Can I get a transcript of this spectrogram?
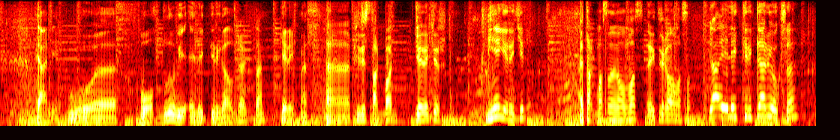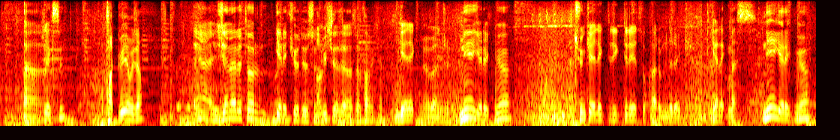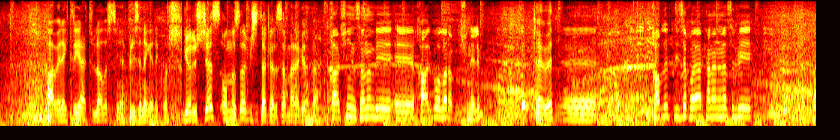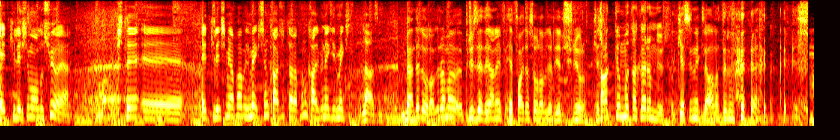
yani bu e, voltlu bir elektrik alacaksan gerekmez. priz takmak gerekir. Niye gerekir? E takmasına ne olmaz? Elektrik alamazsın. Ya elektrikler yoksa Ee, diyeceksin. takviye yapacağım. Yani jeneratör gerekiyor diyorsun. Tabii ki de jeneratör tabii ki. Gerekmiyor bence. Niye gerekmiyor? Çünkü elektrik direğe sokarım direkt. Gerekmez. Niye gerekmiyor? Abi elektriği her türlü alırsın ya. Prize ne gerek var? Görüşeceğiz. Ondan sonra bir şey takarız. Sen merak etme. Karşı insanın bir e, kalbi olarak düşünelim. Evet. E, kablo prize koyarken hani nasıl bir etkileşim oluşuyor ya. İşte e, etkileşim yapabilmek için karşı tarafın kalbine girmek lazım. Bende de olabilir ama prizde de yani faydası olabilir diye düşünüyorum. Taktım mı takarım diyorsun. Kesinlikle ağlatır.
